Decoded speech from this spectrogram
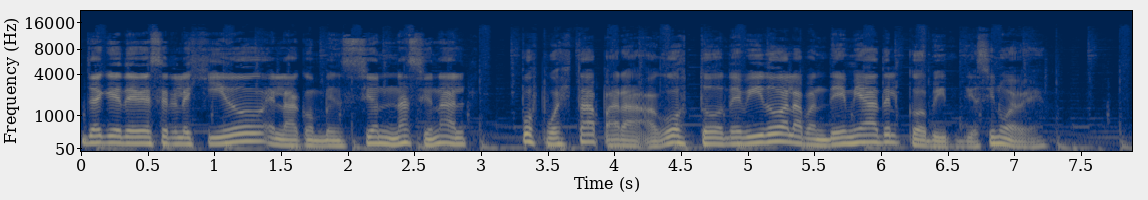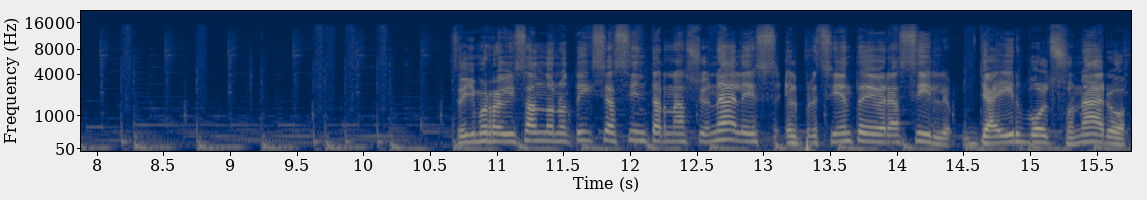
ya que debe ser elegido en la Convención Nacional pospuesta para agosto debido a la pandemia del COVID-19. Seguimos revisando noticias internacionales. El presidente de Brasil, Jair Bolsonaro,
